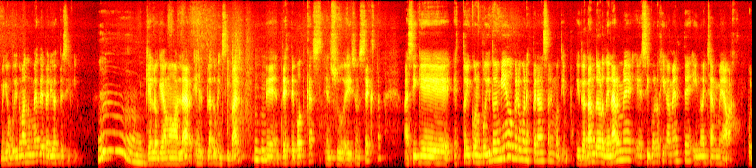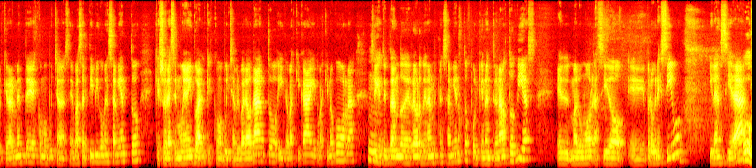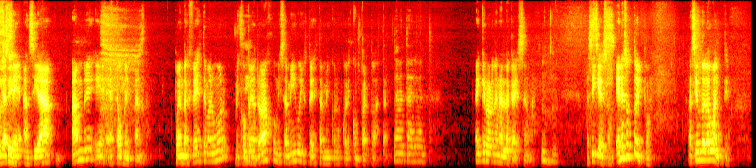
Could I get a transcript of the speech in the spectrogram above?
Me queda un poquito más de un mes de periodo específico. Mm. Que es lo que vamos a hablar, es el plato principal de, de este podcast en su edición sexta. Así que estoy con un poquito de miedo, pero con esperanza al mismo tiempo. Y tratando de ordenarme eh, psicológicamente y no echarme abajo. Porque realmente es como, pucha, se me pasa el típico pensamiento que suele ser muy habitual, que es como, pucha, he preparado tanto y capaz que cague, capaz que no corra. Así que Mm. estoy tratando de reordenar mis pensamientos porque no he entrenado estos días. El mal humor ha sido eh, progresivo y la ansiedad, Uf, dígase, sí. ansiedad, hambre, eh, está aumentando. Pueden dar fe de este mal humor, mis Sí. compañeros de trabajo, mis amigos y ustedes también con los cuales comparto bastante. Lamentablemente. Hay que reordenar la cabeza, ¿no? Ujú. Así que eso, en eso estoy, pues, haciendo el aguante.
